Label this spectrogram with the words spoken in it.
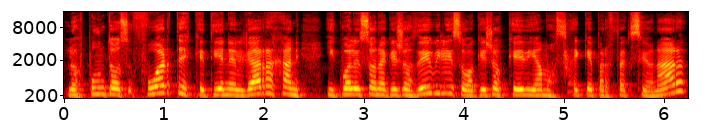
los puntos fuertes que tiene el Garrahan y cuáles son aquellos débiles o aquellos que, digamos, hay que perfeccionar?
